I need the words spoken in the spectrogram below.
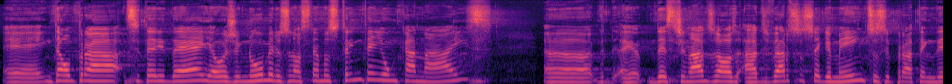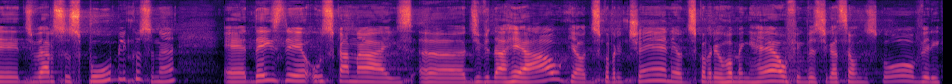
É, então, para se ter ideia, hoje em números, nós temos 31 canais uh, destinados a, a, diversos segmentos e para atender diversos públicos, né? É, desde os canais uh, de vida real, que é o Discovery Channel, Discovery Home and Health, Investigação Discovery,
